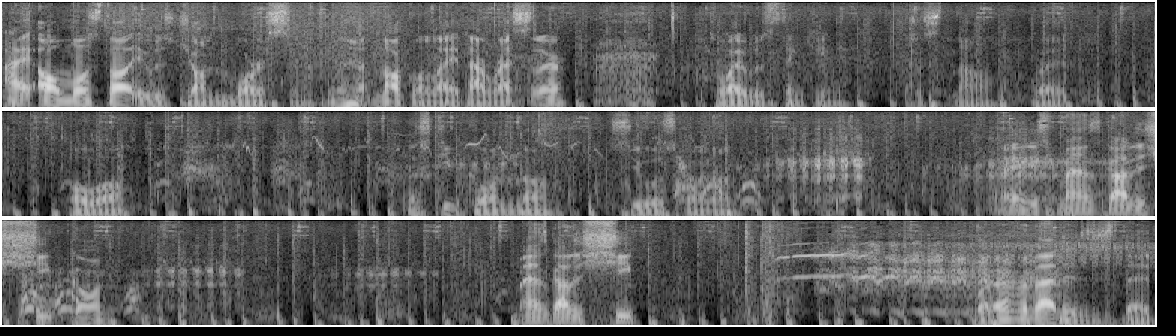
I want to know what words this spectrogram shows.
I almost thought it was John Morrison. Not gonna lie, that wrestler. That's what I was thinking just now, but oh well. Let's keep going though. See what's going on. Hey, this man's got his sheep going. Man's got his sheep. Whatever that is, is dead.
